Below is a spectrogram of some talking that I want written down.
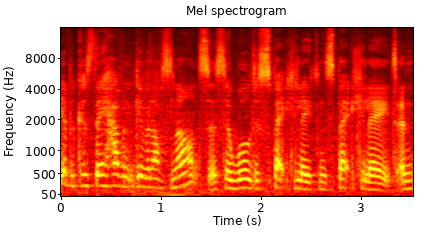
Yeah, because they haven't given us an answer, so we'll just speculate and speculate. And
